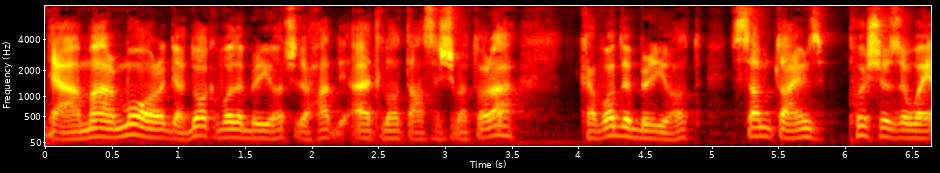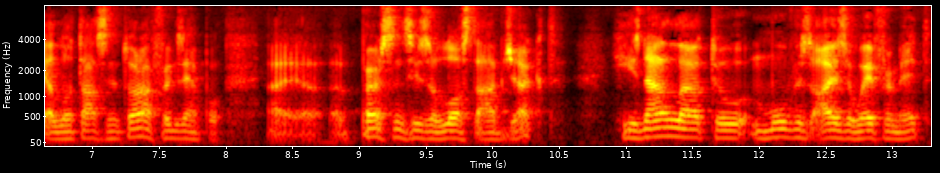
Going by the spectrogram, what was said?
דאמר מור, גדול כבוד הבריות, שדוחת את לא תעשה שבתורה, kavod briot sometimes pushes away a lotas in Torah. For example, a person sees a lost object. He's not allowed to move his eyes away from it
